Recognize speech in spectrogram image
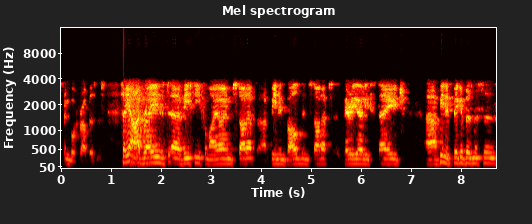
springboard for our business. So yeah, I've raised uh, VC for my own startup. I've been involved in startups at very early stage. Uh, I've been in bigger businesses.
